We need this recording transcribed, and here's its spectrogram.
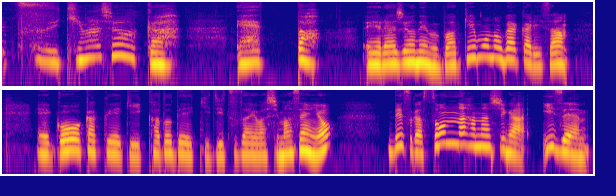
一つ行きましょうか。えーっと、えーラジオネーム化け物係さん、えー合格駅門出駅実在はしませんよ。ですがそんな話が以前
